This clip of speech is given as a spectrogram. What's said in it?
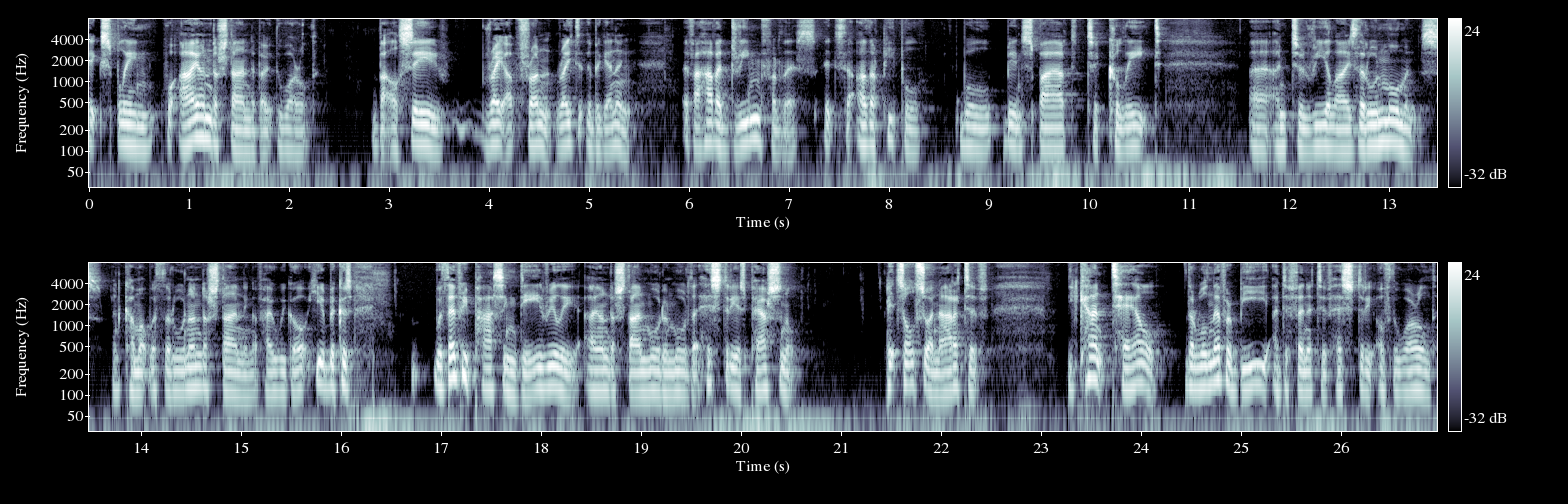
explain what I understand about the world. But I'll say right up front, right at the beginning, if I have a dream for this, it's that other people will be inspired to collate uh, and to realise their own moments and come up with their own understanding of how we got here. Because with every passing day, really, I understand more and more that history is personal. It's also a narrative. You can't tell, there will never be a definitive history of the world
